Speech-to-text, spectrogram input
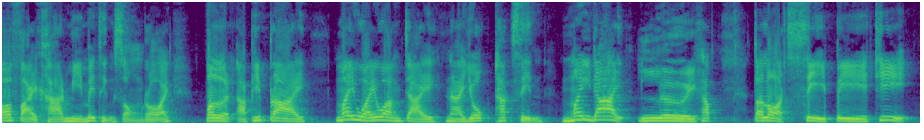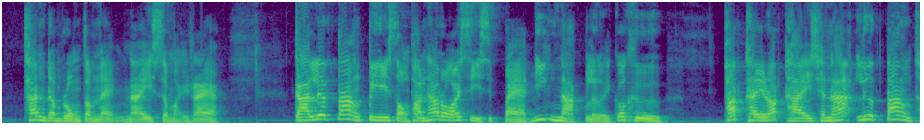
ว่าฝ่ายค้านมีไม่ถึง 200 เปิดอภิปรายไม่ไว้วางใจนายกทักษิณไม่ได้เลยครับ ตลอด 4 ปีที่ท่านดำรงตำแหน่งในสมัยแรก การเลือกตั้งปี 2548 ยิ่งหนักเลยก็คือพักไทยรักไทยชนะเลือกตั้งถ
